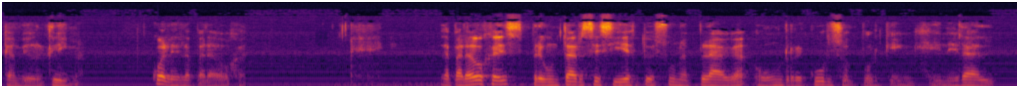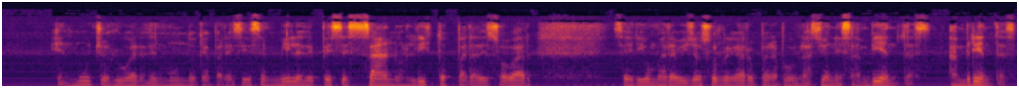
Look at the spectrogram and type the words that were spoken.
cambio del clima. ¿Cuál es la paradoja? La paradoja es preguntarse si esto es una plaga o un recurso, porque en general en muchos lugares del mundo que apareciesen miles de peces sanos, listos para desovar, sería un maravilloso regalo para poblaciones hambrientas. hambrientas.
